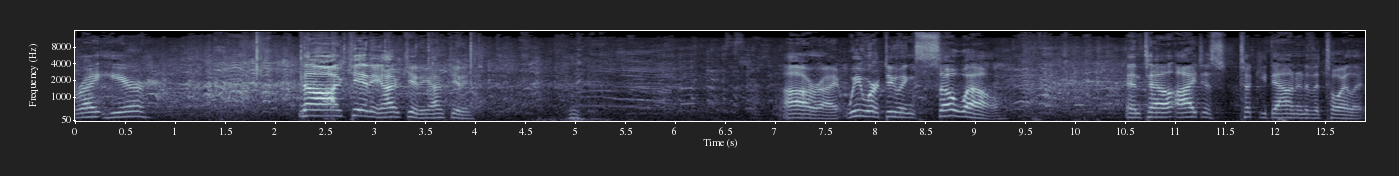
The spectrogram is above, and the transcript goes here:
right here. No, I'm kidding, I'm kidding, I'm kidding. All right, we were doing so well until I just took you down into the toilet.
